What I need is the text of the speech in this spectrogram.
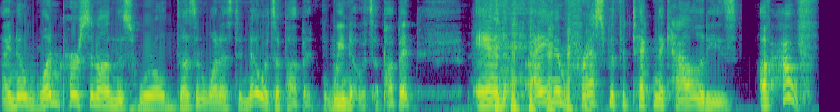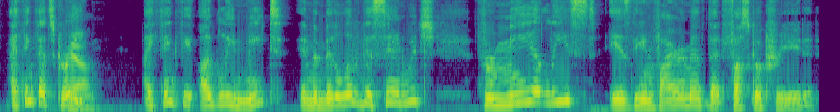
I know one person on this world doesn't want us to know it's a puppet, but we know it's a puppet. And I am impressed with the technicalities of Alf. I think that's great. Yeah. I think the ugly meat in the middle of this sandwich, for me at least, is the environment that Fusco created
